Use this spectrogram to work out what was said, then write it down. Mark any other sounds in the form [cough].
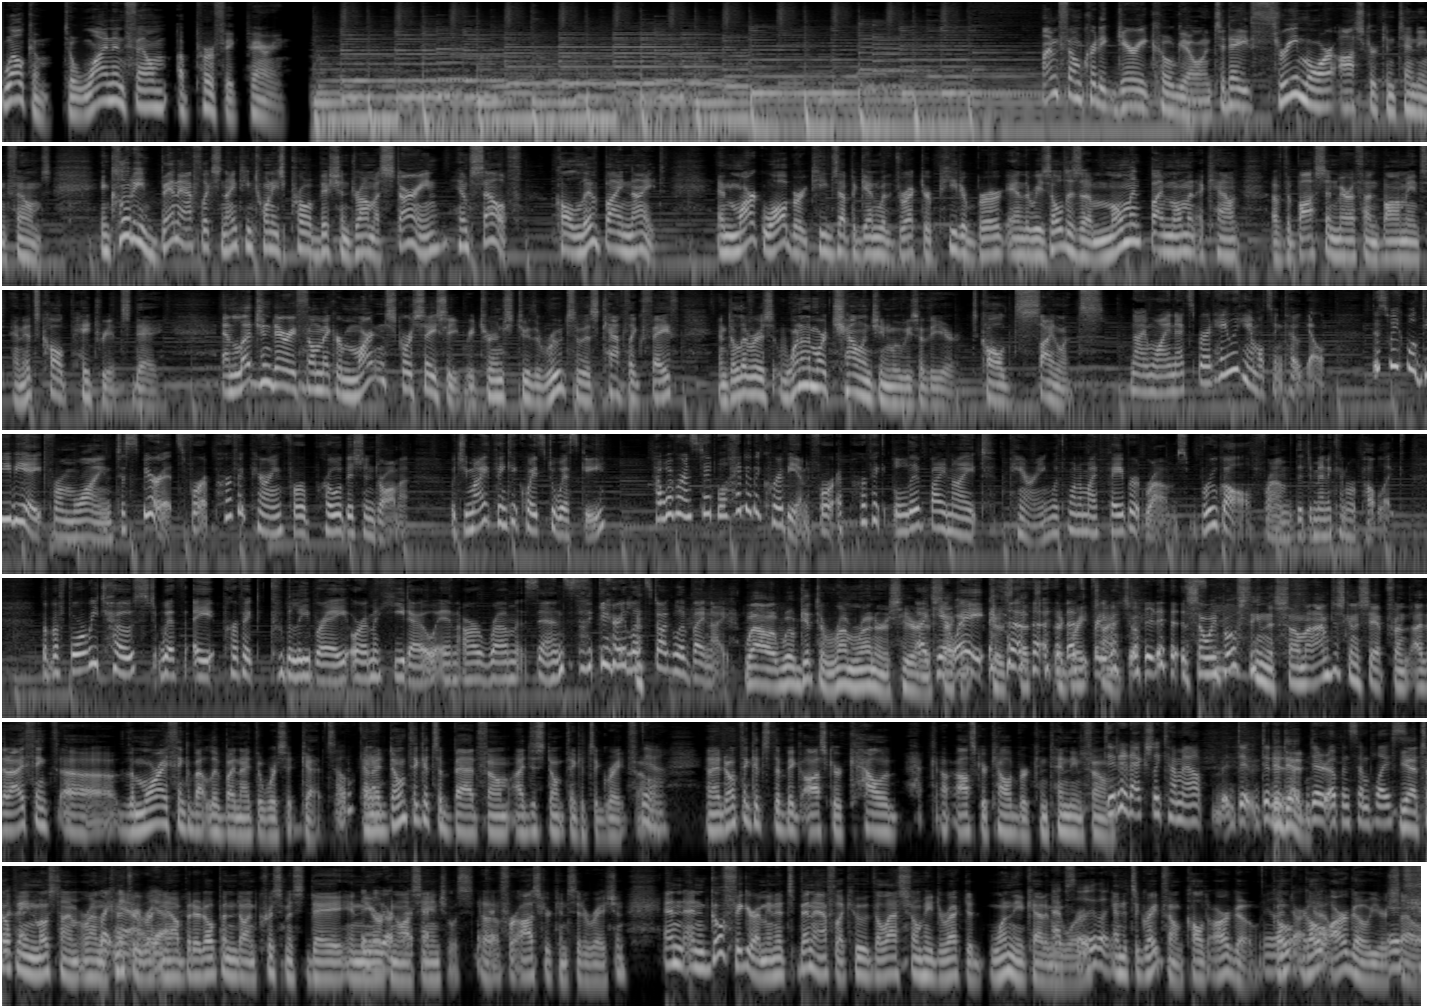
Welcome to Wine and Film, a perfect pairing. I'm film critic Gary Cogill, and today three more Oscar contending films, including Ben Affleck's 1920s prohibition drama starring himself called Live by Night. And Mark Wahlberg teams up again with director Peter Berg, and the result is a moment by moment account of the Boston Marathon bombings, and it's called Patriots Day. And legendary filmmaker Martin Scorsese returns to the roots of his Catholic faith and delivers one of the more challenging movies of the year. It's called Silence. I'm wine expert Haley Hamilton Cogill. This week we'll deviate from wine to spirits for a perfect pairing for a prohibition drama, which you might think equates to whiskey. However, instead we'll head to the Caribbean for a perfect live by night pairing with one of my favorite rums, Brugal from the Dominican Republic. But before we toast with a perfect Cuba Libre or a mojito in our rum sense, [laughs] Gary, let's talk live by night. Well, we'll get to rum runners here. I in a can't second, wait. because that's [laughs] a That's great pretty time. much what it is. So we've both seen this film, and I'm just going to say up front uh, that I think uh, the more I think about Live by Night, the worse it gets. Okay. And I don't think it's a bad film. I just don't think it's a great film. Yeah. And I don't think it's the big Oscar cali- Oscar caliber contending film. Did it actually come out? Did, did it, It did. Did it open someplace? Yeah, it's opening most time around Right the country now, right yeah. now, but it opened on Christmas Day in New New York, York, and Los okay. Angeles uh, Okay. for Oscar consideration. And and go figure. I mean, it's Ben Affleck who the last film he directed won the Academy Award, and it's a great film called Argo. Go Argo. go Argo [laughs] yourself.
